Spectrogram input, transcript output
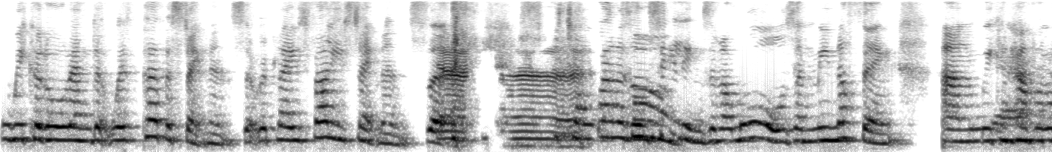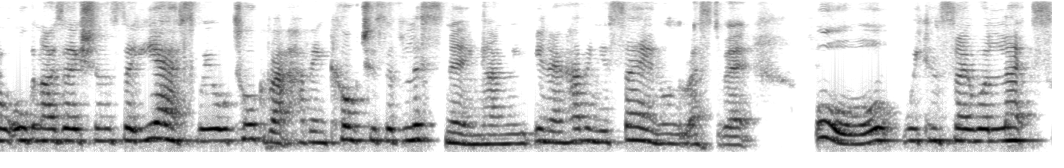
we could all end up with purpose statements that replace value statements that yeah. banners on ceilings and on walls and mean nothing. And we can have organizations that, yes, we all talk about having cultures of listening and, you know, having your say and all the rest of it. Or we can say, well, let's,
